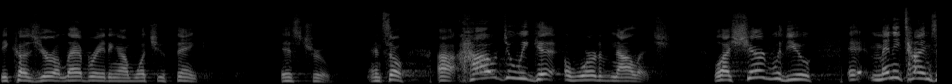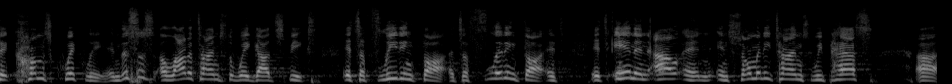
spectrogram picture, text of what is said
because you're elaborating on what you think is true. And so, uh, how do we get a word of knowledge? Well, I shared with you it, many times it comes quickly. And this is a lot of times the way God speaks. It's a fleeting thought, it's a flitting thought. It's, it's in and out. And, and so many times we pass uh,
